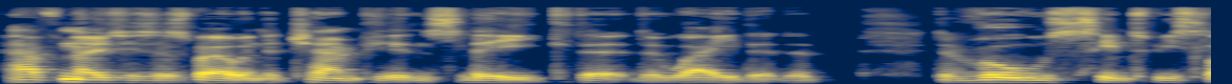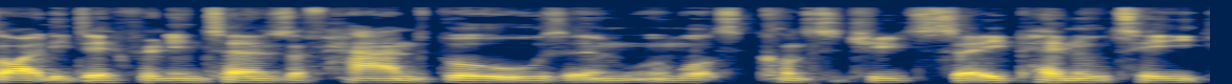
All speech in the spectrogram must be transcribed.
have noticed as well in the Champions League that the way that the, the rules seem to be slightly different in terms of handballs and, and what constitutes a penalty,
